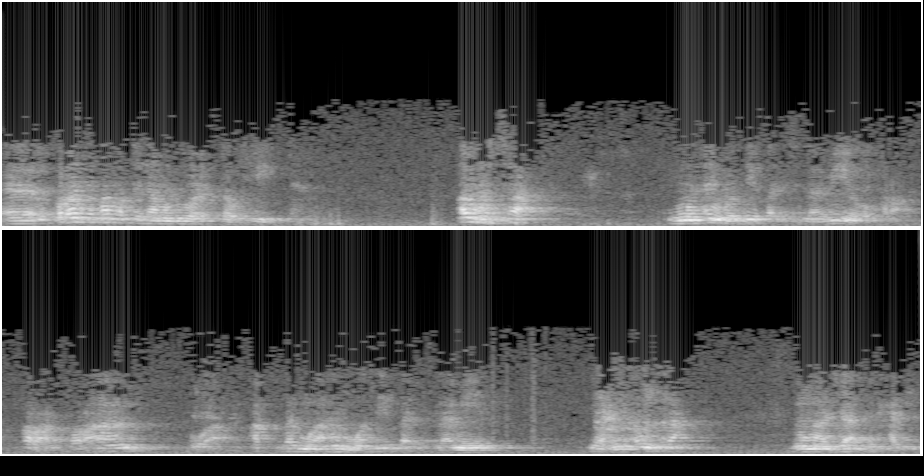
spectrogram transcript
القرآن تطرق إلى موضوع التوحيد. أوسع من أي وثيقة إسلامية أخرى؟ طبعا القرآن هو أقدم وأهم وثيقة إسلامية. يعني أوسع مما جاء في الحديث.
